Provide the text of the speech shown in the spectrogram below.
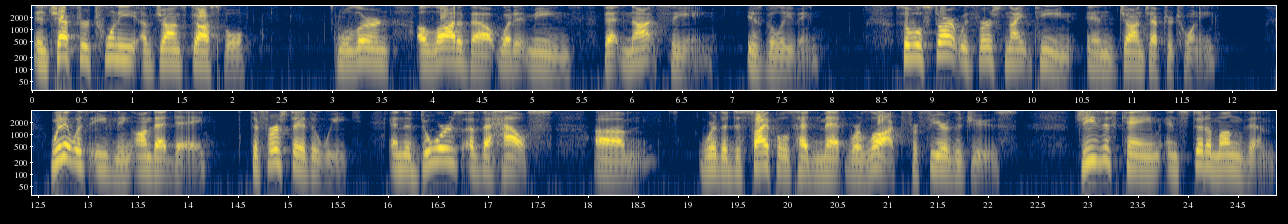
In chapter 20 of John's Gospel, we'll learn a lot about what it means that not seeing is believing. So we'll start with verse 19 in John chapter 20. When it was evening on that day, the first day of the week, and the doors of the house um, where the disciples had met were locked for fear of the Jews, Jesus came and stood among them,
